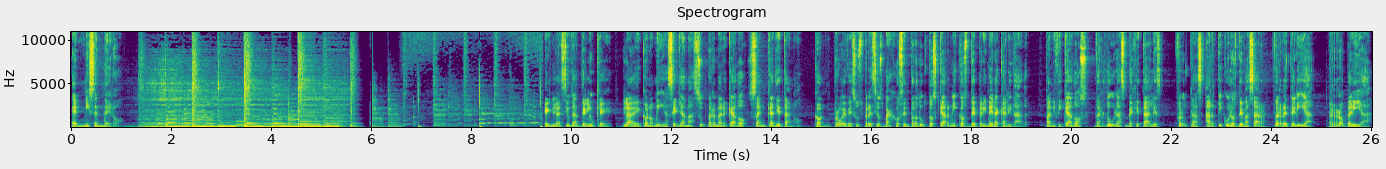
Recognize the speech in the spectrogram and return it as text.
en mi sendero. En la ciudad de Luque, la economía se llama Supermercado San Cayetano. Compruebe sus precios bajos en productos cárnicos de primera calidad. Panificados, verduras, vegetales, frutas, artículos de bazar, ferretería, ropería.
